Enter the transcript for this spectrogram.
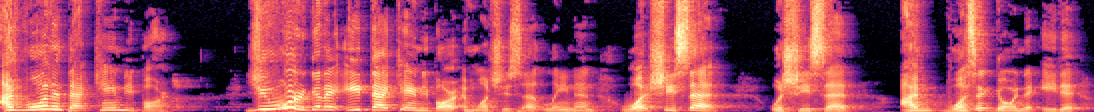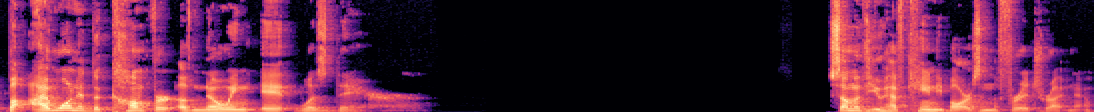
I wanted that candy bar. You were going to eat that candy bar. And what she said, lean in. What she said was she said, I wasn't going to eat it, but I wanted the comfort of knowing it was there. Some of you have candy bars in the fridge right now.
